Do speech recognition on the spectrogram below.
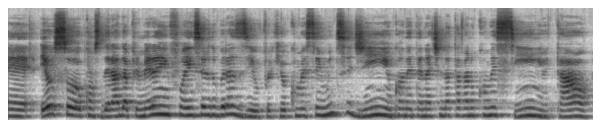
É, eu sou considerada a primeira influencer do Brasil, porque eu comecei muito cedinho, quando a internet ainda estava no comecinho e tal.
